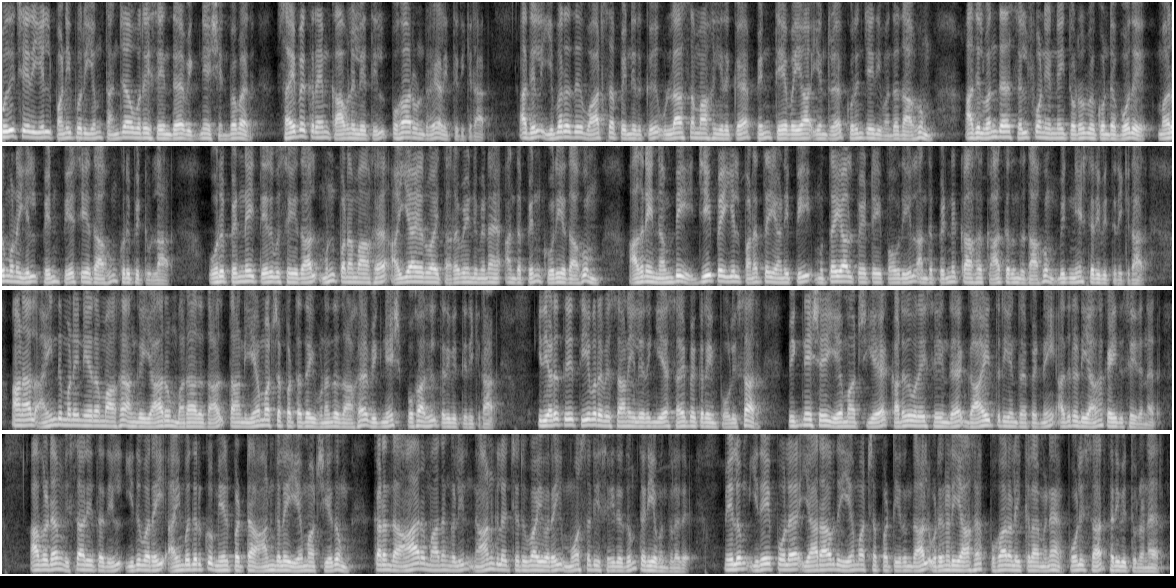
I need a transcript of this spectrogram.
புதுச்சேரியில் பணிபுரியும் தஞ்சாவூரை சேர்ந்த விக்னேஷ் என்பவர் சைபர் கிரைம் காவல் நிலையத்தில் புகார் ஒன்றை அளித்திருக்கிறார். அதில் இவரது வாட்ஸ்அப் பெண்ணிற்கு உல்லாசமாக இருக்க பெண் தேவையா என்ற குறுஞ்செய்தி வந்ததாகவும் அதில் வந்த செல்போன் எண்ணை தொடர்பு கொண்டபோது மறுமுனையில் பெண் பேசியதாகவும் குறிப்பிட்டுள்ளார். ஒரு பெண்ணை தேர்வு செய்தால் முன்பணமாக ஐயாயிரம் ரூபாய் தர வேண்டும் என அந்த பெண் கூறியதாகவும் அதனை நம்பி ஜிபேயில் பணத்தை அனுப்பி முத்தையால்பேட்டை பகுதியில் அந்த பெண்ணுக்காக காத்திருந்ததாகவும் விக்னேஷ் தெரிவித்திருக்கிறார். ஆனால் ஐந்து மணி நேரமாக அங்கு யாரும் வராததால் தான் ஏமாற்றப்பட்டதை உணர்ந்ததாக விக்னேஷ் புகாரில் தெரிவித்திருக்கிறார். இதையடுத்து தீவிர விசாரணையில் இறங்கிய சைபர் கிரைம் போலீசார் விக்னேஷை ஏமாற்றிய கடலூரை சேர்ந்த காயத்ரி என்ற பெண்ணை அதிரடியாக கைது செய்தனர். அவரிடம் விசாரித்ததில் இதுவரை ஐம்பதற்கும் மேற்பட்ட ஆண்களை ஏமாற்றியதும் கடந்த ஆறு மாதங்களில் நான்கு லட்சம் ரூபாய் வரை மோசடி செய்ததும் தெரியவந்துள்ளது. மேலும் இதேபோல யாராவது ஏமாற்றப்பட்டிருந்தால் உடனடியாக புகார் அளிக்கலாம் என போலீசார் தெரிவித்துள்ளனர்.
